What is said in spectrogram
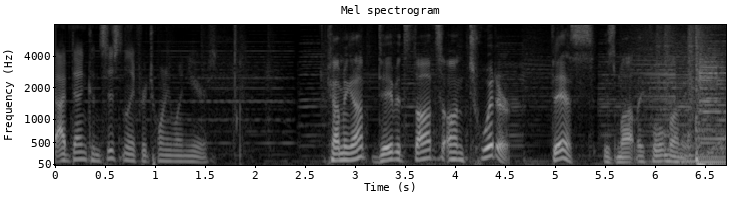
I've done consistently for 21 years. Coming up, David's thoughts on Twitter. This is Motley Fool Money.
